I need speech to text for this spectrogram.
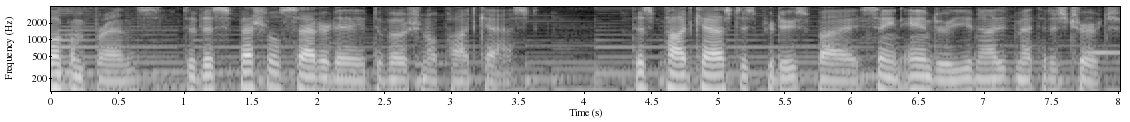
Welcome, friends, to this special Saturday devotional podcast. This podcast is produced by St. Andrew United Methodist Church.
